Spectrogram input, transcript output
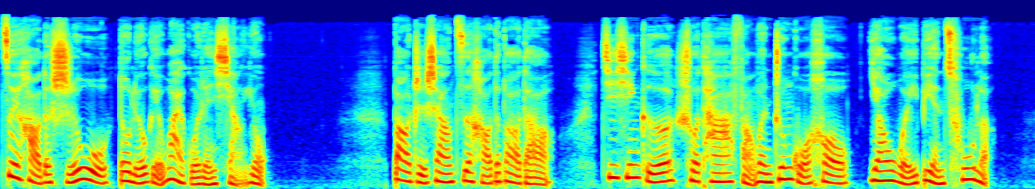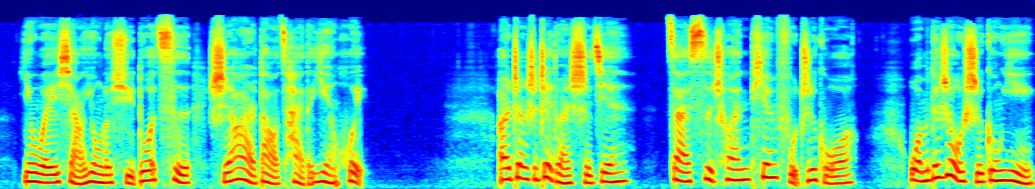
最好的食物都留给外国人享用。报纸上自豪的报道，基辛格说他访问中国后腰围变粗了，因为享用了许多次十二道菜的宴会。而正是这段时间，在四川天府之国，我们的肉食供应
